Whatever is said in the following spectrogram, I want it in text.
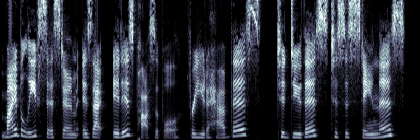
my belief system is that it is possible for you to have this, to do this, to sustain this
